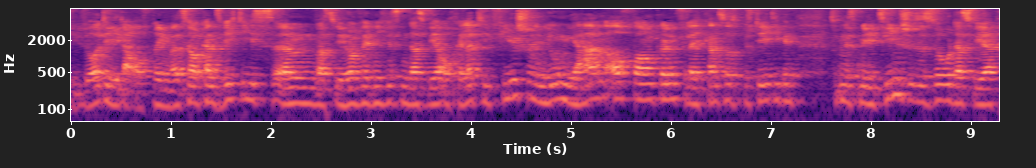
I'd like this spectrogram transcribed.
Die sollte jeder aufbringen, weil es ja auch ganz wichtig ist, ähm, was die Hörer vielleicht nicht wissen, dass wir auch relativ viel schon in jungen Jahren aufbauen können. Vielleicht kannst du das bestätigen. Zumindest medizinisch ist es so, dass wir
